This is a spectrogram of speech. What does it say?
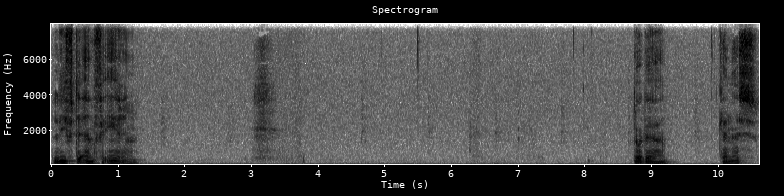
liefde en verering. Door de kennis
